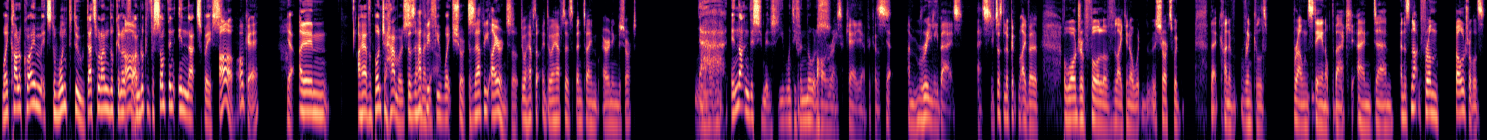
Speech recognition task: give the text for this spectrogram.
White collar crime, it's the one to do. That's what I'm looking out Oh. for. I'm looking for something in that space. Oh, okay. Yeah. Um, I have a bunch of hammers. Does it have and to I be- a few white shirts? does it have to be ironed? So, do I have to? Do I have to spend time ironing the shirt? Nah, not in this humidity. You won't even notice. All right. Okay. Yeah. Because Yeah. I'm really bad. You just look at I have a, a wardrobe full of like you know shirts with that kind of wrinkled brown stain up the back, and um, and it's not from bowel troubles.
